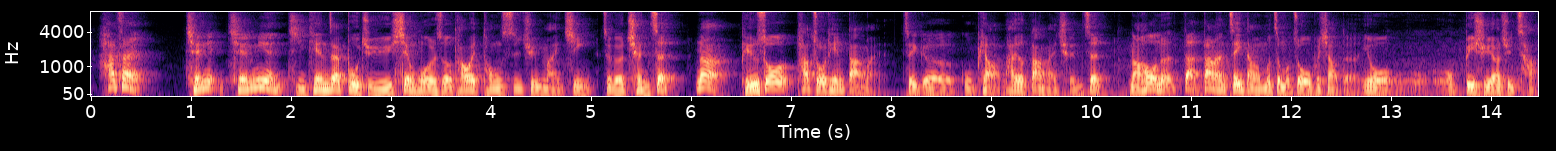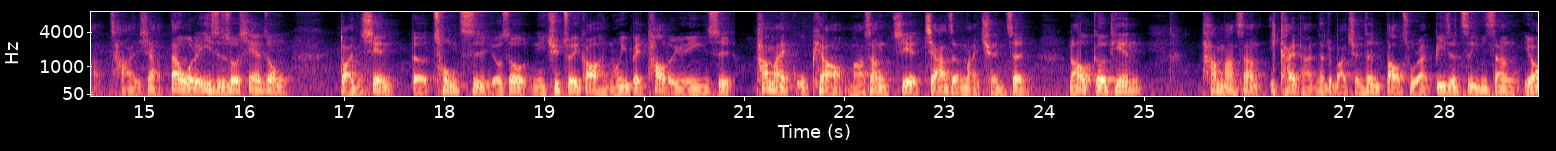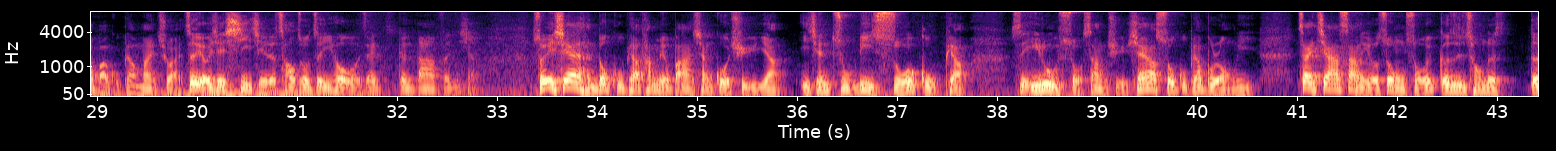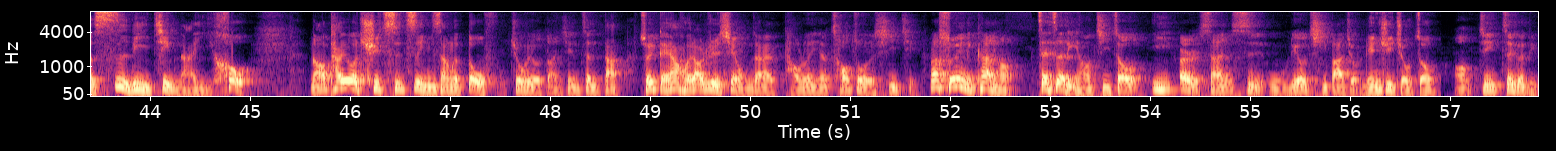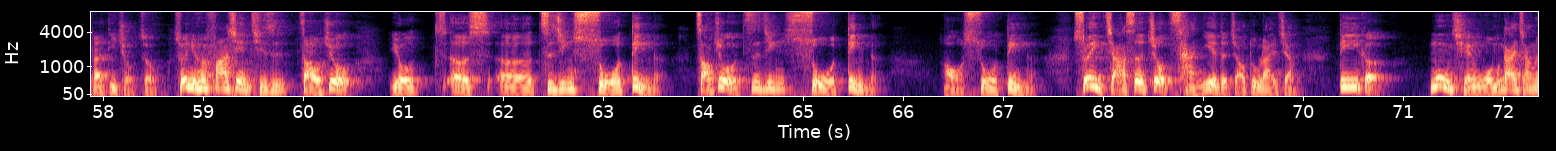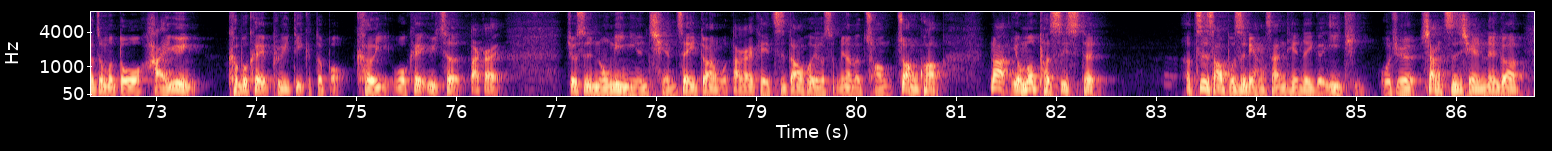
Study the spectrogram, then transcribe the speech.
他在前面前面几天在布局现货的时候，他会同时去买进这个权证。那比如说他昨天大买这个股票，他又大买权证。然后呢？但当然，这一档有没有这么做，我不晓得，因为我我我必须要去查查一下。但我的意思是说，现在这种短线的冲刺，有时候你去追高很容易被套的原因是，他买股票马上接加着买权证，然后隔天他马上一开盘他就把权证倒出来，逼着自营商又要把股票卖出来。这有一些细节的操作，这以后我会再跟大家分享。所以现在很多股票它没有办法像过去一样，以前主力锁股票。是一路锁上去，现在要锁股票不容易，再加上有这种所谓隔日冲的的势力进来以后，然后他又去吃自营商的豆腐，就会有短线震荡。所以等一下回到日线，我们再来讨论一下操作的细节。那所以你看哈，在这里哈，几周一二三四五六七八九，连续九周哦，今这个礼拜第九周，所以你会发现其实早就有呃呃资金锁定了，早就有资金锁定了哦，锁定了。所以，假设就产业的角度来讲，第一个，目前我们刚才讲了这么多，海运可不可以 predictable？可以，我可以预测，大概就是农历年前这一段，我大概可以知道会有什么样的状状况。那有没有 persistent？呃，至少不是两三天的一个议题。我觉得像之前那个，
